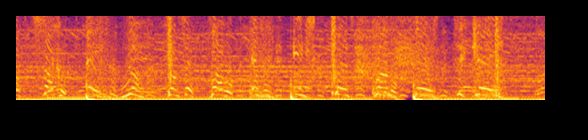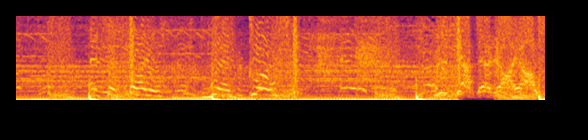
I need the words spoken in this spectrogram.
a cycle, a numb from survival. Every inch turns primal, there's decay. And so vile, red glows. Without denial.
